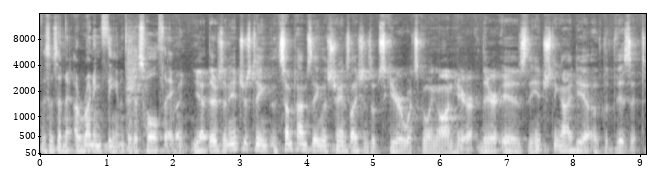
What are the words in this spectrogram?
This is an, a running theme through this whole thing. Right. Yeah, there's an interesting. Sometimes the English translations obscure what's going on here. There is the interesting idea of the visit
